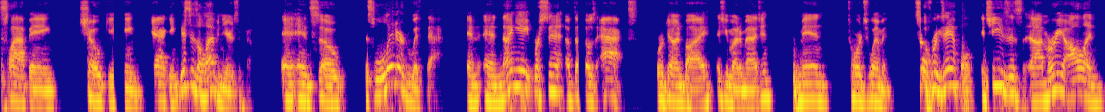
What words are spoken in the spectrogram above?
slapping, choking, gagging. This is 11 years ago. And, and so it's littered with that. And, and 98% of those acts were done by, as you might imagine, men towards women. So, for example, and she uses, uh, Maria Allen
